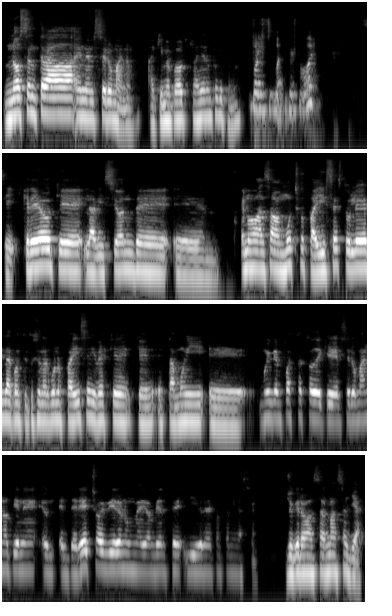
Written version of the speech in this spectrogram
No centrada en el ser humano. Aquí me puedo explayar un poquito, ¿no? Por, por favor. Sí, creo que la visión de... Eh, hemos avanzado en muchos países. Tú lees la constitución de algunos países y ves que, que está muy, eh, muy bien puesto esto de que el ser humano tiene el derecho a vivir en un medio ambiente libre de contaminación yo quiero avanzar más allá,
